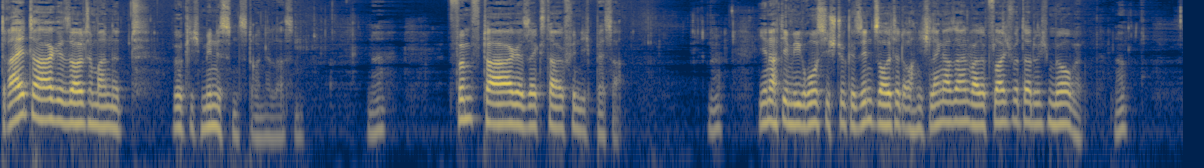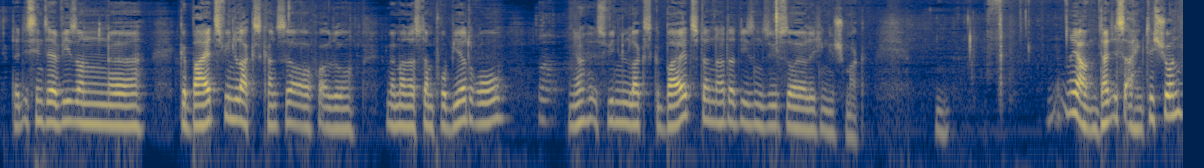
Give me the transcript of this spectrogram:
drei Tage, sollte man es wirklich mindestens drin lassen. Ne? Fünf Tage, sechs Tage finde ich besser. Ne? Je nachdem, wie groß die Stücke sind, sollte es auch nicht länger sein, weil das Fleisch wird dadurch mürbe. Ne? Das ist hinterher wie so ein äh, Gebeiz wie ein Lachs. Kannst du auch, also, wenn man das dann probiert roh, ja. ist wie ein Lachs gebeizt, dann hat er diesen süß-säuerlichen Geschmack. Hm. Ja, das ist eigentlich schon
